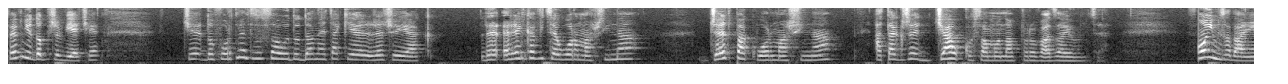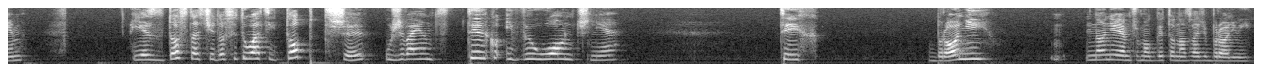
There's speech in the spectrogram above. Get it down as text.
pewnie dobrze wiecie, gdzie do Fortnite zostały dodane takie rzeczy jak rękawice War Machina, jetpack War Machina, a także działko samonaprowadzające. Moim zadaniem jest dostać się do sytuacji top 3, używając tylko i wyłącznie tych broni. No nie wiem, czy mogę to nazwać brońmi,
